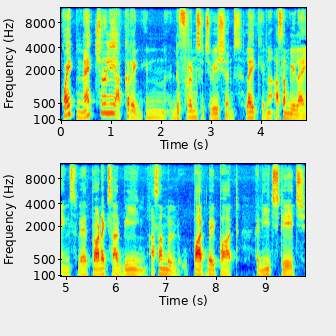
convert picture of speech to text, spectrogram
quite naturally occurring in different situations like in assembly lines where products are being assembled part by part in each stage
